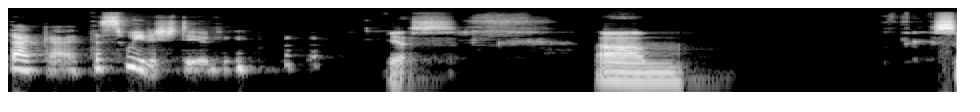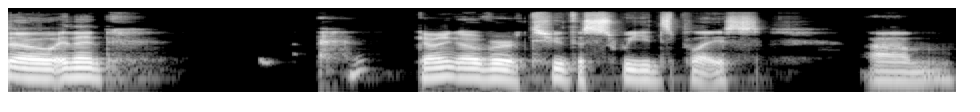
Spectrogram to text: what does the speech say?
that guy, the Swedish dude. Yes. Um. So and then going over to the Swede's place. Um.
